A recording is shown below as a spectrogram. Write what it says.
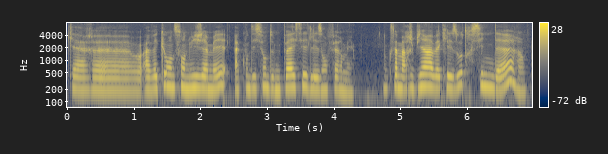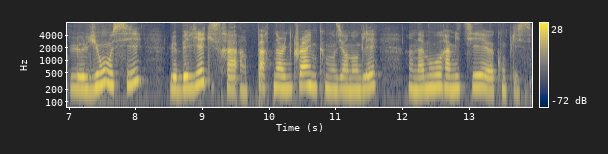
car euh, avec eux, on ne s'ennuie jamais, à condition de ne pas essayer de les enfermer. Donc ça marche bien avec les autres signes d'air. Le lion aussi, le bélier qui sera un partner in crime, comme on dit en anglais, un amour, amitié, euh, complice.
